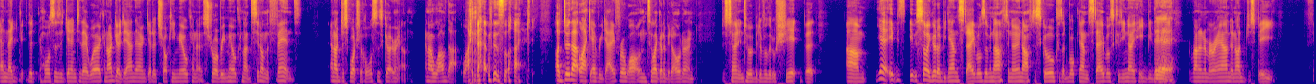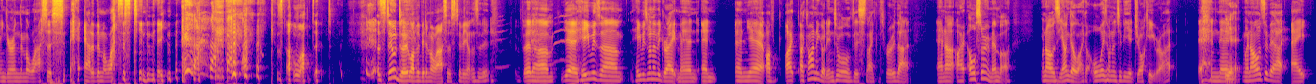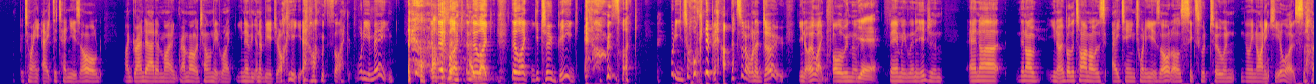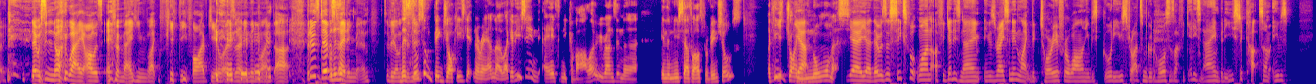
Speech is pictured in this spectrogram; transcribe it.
And they'd the horses would get into their work, and I'd go down there and get a chalky milk and a strawberry milk, and I'd sit on the fence, and I'd just watch the horses go around, and I love that. Like that was like I'd do that like every day for a while until I got a bit older and just turned into a bit of a little shit. But um, yeah, it was it was so good. I'd be down the stables of an afternoon after school because I'd walk down the stables because you know he'd be there Yeah. running them around, and I'd just be fingering the molasses out of the molasses tin and because I loved it. I still do love a bit of molasses, to be honest with you. But um, yeah, he was um, he was one of the great men, and and yeah, I've I, I kind of got into all of this like through that, and uh, I also remember when I was younger, like I always wanted to be a jockey, right? And then Yeah. when I was about eight, between eight to ten years old, my granddad and my grandma were telling me like, "You're never going to be a jockey," and I was like, "What do you mean?" And they're like, and they're like, they're like, "You're too big," and I was like, "What are you talking about? That's what I want to do." You know, like following the yeah. family lineage and and uh, then I you know by the time I was 18 20 years old I was six foot two and nearly 90 kilos so there was no way I was ever making like 55 kilos or anything like that but it was devastating man to be honest There's still you some big jockeys getting around though. Like, have you seen Anthony Cavallo? Who runs in the in the New South Wales Provincials. Like, he's yeah. ginormous. yeah yeah there was a six foot one I forget his name he was racing in like Victoria for a while and he was good he used to ride some good horses I forget his name but he used to cut some he was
